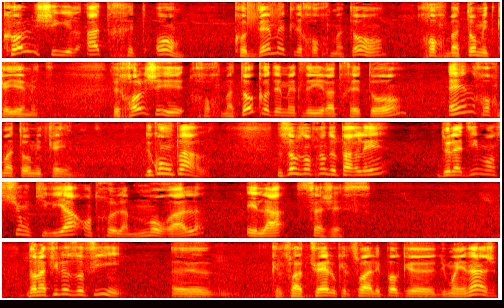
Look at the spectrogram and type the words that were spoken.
Kol she'irat chet'o, kodemet lechokmato, chokmato mitkayemet. וכל שחוכמתו קודמת ליראת חטאו, אין חוכמתו מתקיימת. De quoi on parle Nous sommes en train de parler de la dimension qu'il y a entre la morale et la sagesse. Dans la philosophie, euh, qu'elle soit actuelle ou qu'elle soit à l'époque euh, du Moyen Âge,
